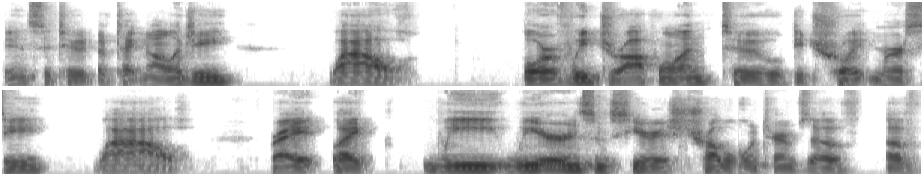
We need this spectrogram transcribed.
Institute of Technology, wow. Or if we drop one to Detroit Mercy, wow. Right? Like we we are in some serious trouble in terms of of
